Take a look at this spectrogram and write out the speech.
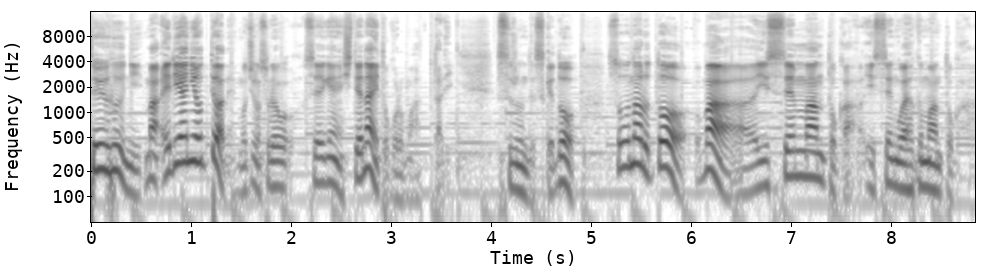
というふうに、まあ、エリアによってはね、もちろんそれを制限してないところもあったりするんですけど、そうなると、まあ、1000万とか1500万とか、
